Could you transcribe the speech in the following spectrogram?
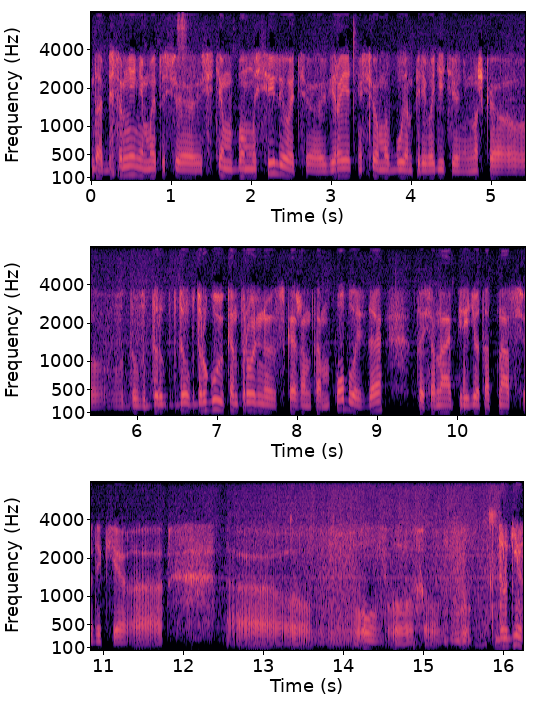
Да, без сомнения, мы эту систему будем усиливать. Э, вероятнее всего, мы будем переводить ее немножко э, в, в, в другую контрольную, скажем, там, область, да, то есть она перейдет от нас все-таки э, э, другим,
